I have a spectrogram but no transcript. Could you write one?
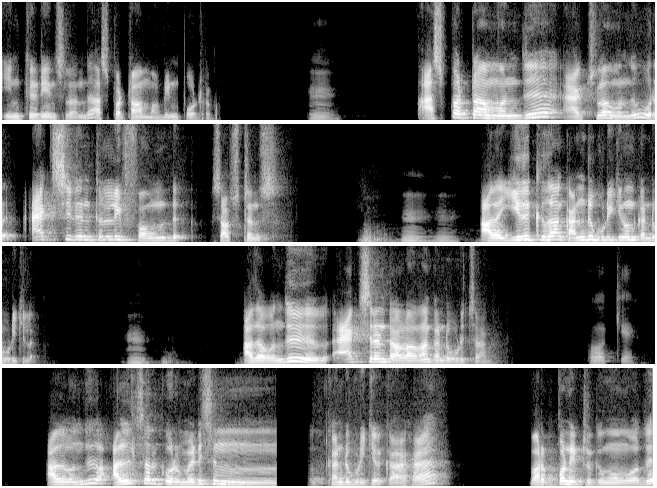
இன்கிரீடியன்ட்ஸ்ல வந்து அஸ்பர்டாம் அப்படின்னு போட்டிருக்கும். ம். அஸ்பர்டாம் வந்து ஆக்சுவலா வந்து ஒரு ஆக்சிடென்டல்லி ஃபவுண்ட் சப்ஸ்டன்ஸ். அத இதுக்கு தான் கண்டுபிடிக்கணும்னு கண்டுபிடிக்கல. அத வந்து ஆக்சிடென்டலா தான் கண்டுபிடிச்சாங்க. ஓகே. அது வந்து அல்சருக்கு ஒரு மெடிசின் கண்டுபிடிக்கிறதுக்காக வொர்க் ம். பண்ணிட்டு இருக்கும்போது,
